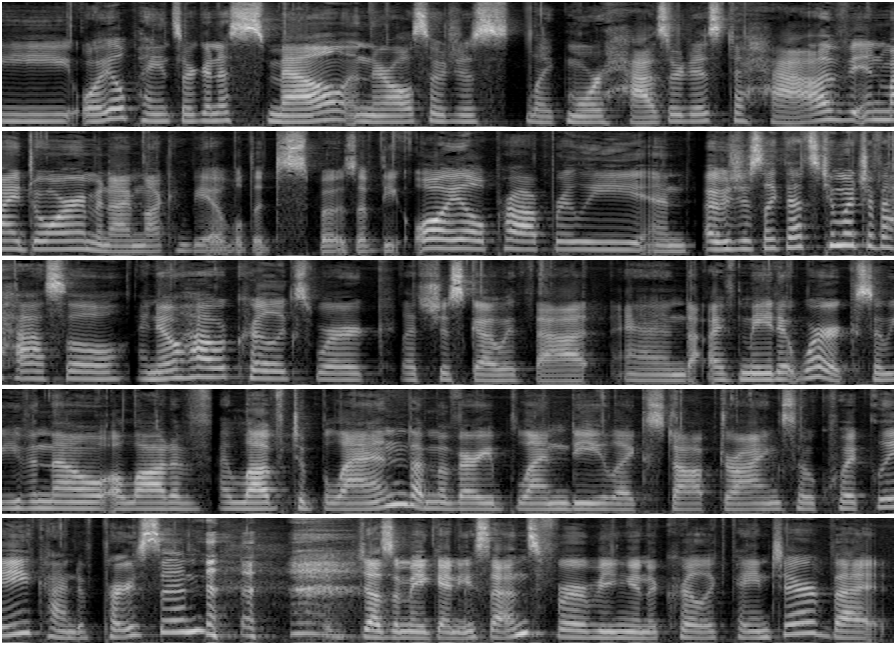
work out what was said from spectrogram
the oil paints are going to smell and they're also just like more hazardous to have in my dorm and I'm not going to be able to dispose of the oil properly and I was just like that's too much of a hassle. I know how acrylics work. Let's just go with that and I've made it work. So even though a lot of I love to blend, I'm a very blendy like stop drying so quickly kind of person. it doesn't make any sense for being an acrylic painter, but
